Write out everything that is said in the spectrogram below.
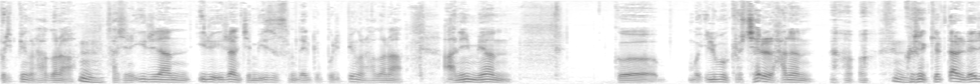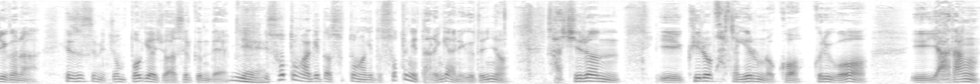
브리핑을 하거나 음. 사실은 이러한 이러이러한 점이 있었습니다 이렇게 브리핑을 하거나 아니면 그 뭐 일부 교체를 하는 음. 그런 결단을 내리거나 했었으면 좀 보기가 좋았을 건데 예. 이 소통하겠다 소통하겠다 소통이 다른 게 아니거든요. 사실은 이 귀를 활짝 열어놓고 그리고 이 야당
